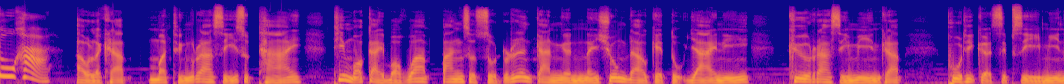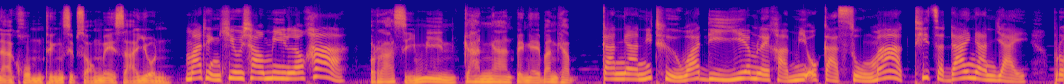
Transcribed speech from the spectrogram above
สู้ๆค่ะเอาละครับ มาถึงราศีสุดท้าย ที่หมอไก่บอกว่าปังสุดๆ เรื่องการเงินในช่วงดาวเกตุย้ายนี้ คือราศีมีนครับ ผู้ที่เกิด 14 มีนาคมถึง 12 เมษายน มาถึงคิวชาวมีนแล้วค่ะ ราศีมีนการงานเป็นไงบ้างครับ การงานนี่ถือว่าดีเยี่ยมเลยค่ะ มีโอกาสสูงมากที่จะได้งานใหญ่ โปร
